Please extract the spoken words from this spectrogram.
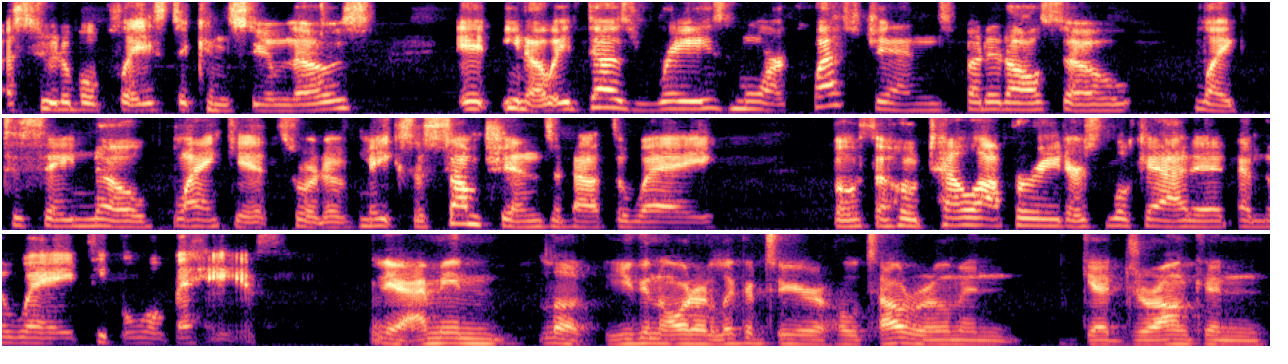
a suitable place to consume those it you know it does raise more questions but it also like to say no blanket sort of makes assumptions about the way both the hotel operators look at it and the way people will behave yeah i mean look you can order liquor to your hotel room and get drunk and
